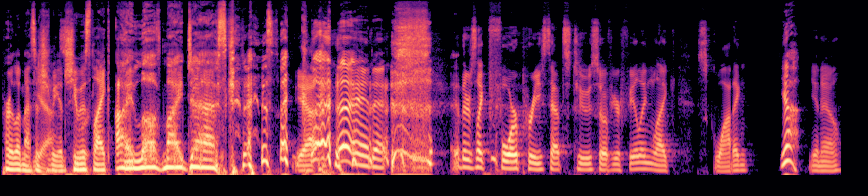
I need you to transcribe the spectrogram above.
Perla messaged Yeah, me and she was like, I love my desk. And I was like, Yeah. There's like four presets too. So if you're feeling like squatting, yeah. you know,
